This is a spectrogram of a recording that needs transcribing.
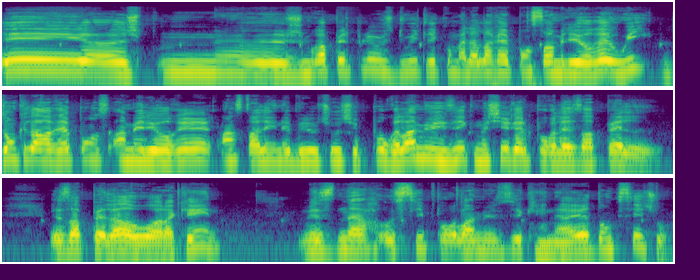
Et euh, je, euh, je me rappelle plus, je dois être comme elle a la réponse améliorée. Oui, donc la réponse améliorée, installer une Bluetooth pour la musique, mais غير pour les appels. Les appels, là, هو راه كاين. Mais زدناه aussi pour la musique هنايا. Donc c'est tout.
